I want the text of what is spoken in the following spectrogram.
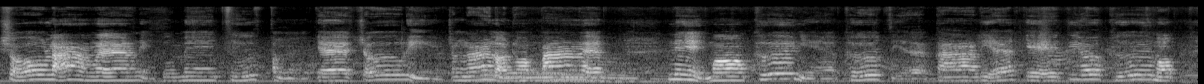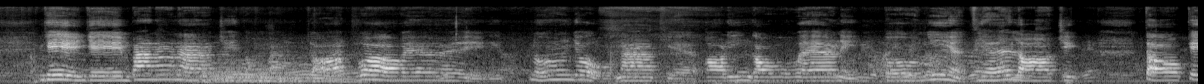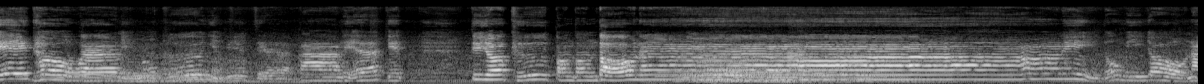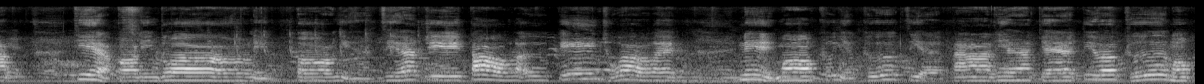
số la nè nè tôi mê thứ phần cha, số đi trong á lò cho ba em. Nè, mò khứ nhẹ, khứ tiệt ta liệt chè tiêu khứ một. Dê dê, ba nó na chỉ tung bằng cho chúa về. Nó vô na thiệt ở linh gâu về nè tôi nhẹ thiệt lo chỉ tàu kế thâu về nè mong cứ nhìn như trẻ ta lẽ chết tuy do cứ tòn tòn tòn na nè đâu mi do nằm chia có linh đua nè to nhiên chia chỉ tao là kiến chúa lên nè mò cứ nhẹ cứ tiệt ta lẽ chết tiêu cứ một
